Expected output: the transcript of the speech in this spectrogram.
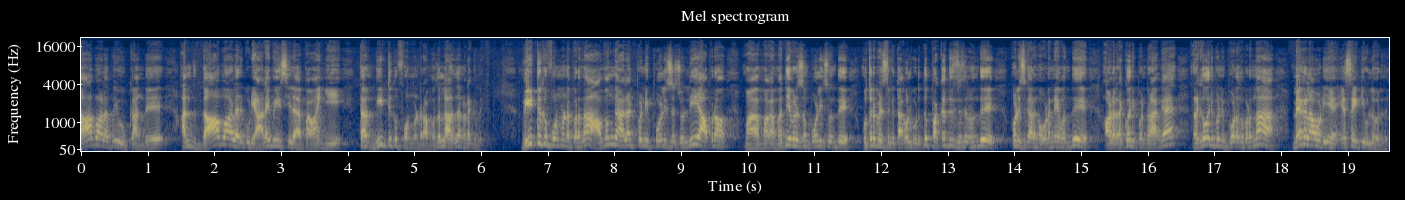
தாபாவில் போய் உட்காந்து அந்த தாபாவில் இருக்கக்கூடிய அலைபேசியில் வாங்கி தன் வீட்டுக்கு ஃபோன் பண்ணுறான் முதல்ல அதுதான் நடக்குது. வீட்டுக்கு ஃபோன் பண்ண பிறகு தான் அவங்க அலர்ட் பண்ணி போலீஸை சொல்லி அப்புறம் ம ம- மத்திய பிரதேசம் போலீஸ் வந்து உத்தரப்பிரதேசத்துக்கு தகவல் கொடுத்து பக்கத்து ஸ்டேஷன் வந்து போலீஸ்காரங்க உடனே வந்து அவளை ரெக்கவரி பண்ணுறாங்க ரெக்கவரி பண்ணி போனதுக்கப்புறம் தான் மேகலாவுடைய எஸ்ஐடி உள்ள வருது.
